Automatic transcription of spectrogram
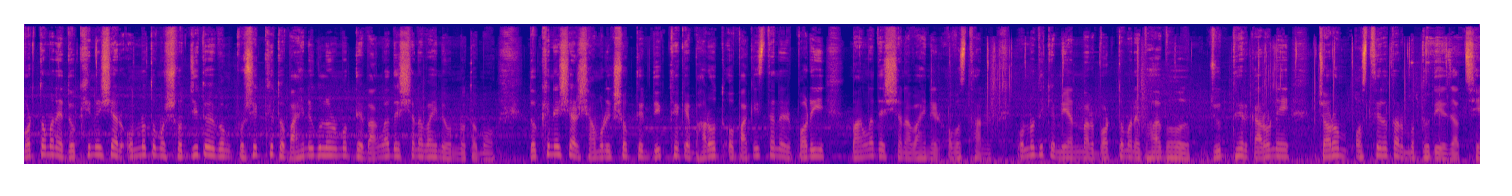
বর্তমানে দক্ষিণ এশিয়ার অন্যতম সজ্জিত এবং প্রশিক্ষিত বাহিনীগুলোর মধ্যে বাংলাদেশ সেনাবাহিনী অন্যতম। দক্ষিণ এশিয়ার সামরিক শক্তির দিক থেকে ভারত ও পাকিস্তানের পরই বাংলাদেশ সেনাবাহিনীর অবস্থান। অন্যদিকে মিয়ানমার বর্তমানে ভয়াবহ যুদ্ধের কারণে চরম অস্থিরতার মধ্য দিয়ে যাচ্ছে।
